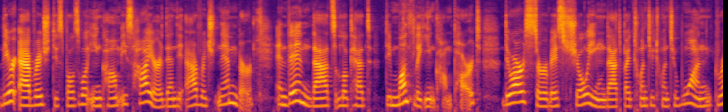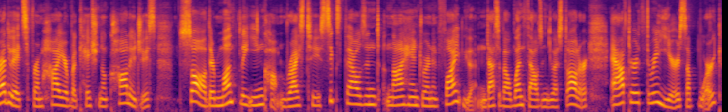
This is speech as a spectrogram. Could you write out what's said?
their average disposable income is higher than the average number. And then let's look at the monthly income part, there are surveys showing that by 2021, graduates from higher vocational colleges saw their monthly income rise to 6,905 yuan. That's about 1,000 US dollar after three years of work.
